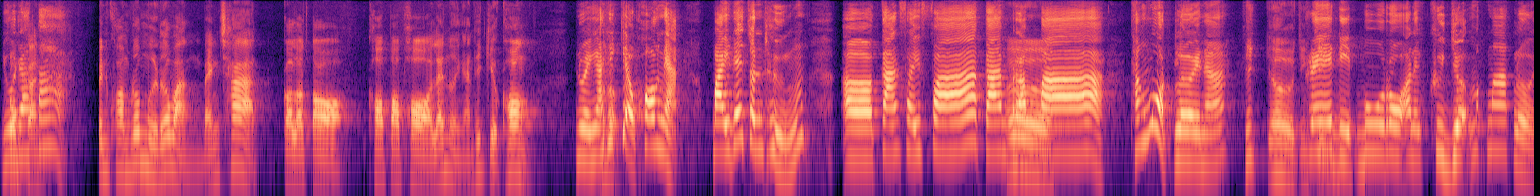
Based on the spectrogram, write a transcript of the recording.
โค Your รงการ Data เป็นความร่วมมือระหว่างแบงก์ชาติ กรตคอปพและหน่วยงานที่เกี่ยวข้อง หน่วยงานที่เกี่ยวข้องเนี่ยไปได้จนถึงเอ่อการไฟฟ้า การประปา ทั้งหมดเลยนะ ที่เออจริงเครดิตบูโรอะไรคือเยอะมาก ๆ เลย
